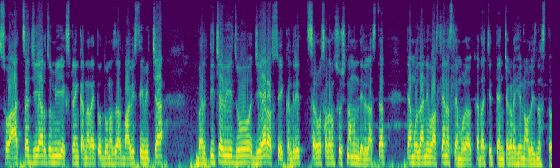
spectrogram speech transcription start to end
सो आजचा जी आर जो मी एक्सप्लेन करणार आहे तो दोन हजार बावीस तेवीसच्या भरतीच्या वेळी जो जे आर असतो एकंदरीत सर्वसाधारण सूचना म्हणून दिलेल्या असतात. त्या मुलांनी वाचल्या नसल्यामुळं कदाचित त्यांच्याकडे हे नॉलेज नसतं.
